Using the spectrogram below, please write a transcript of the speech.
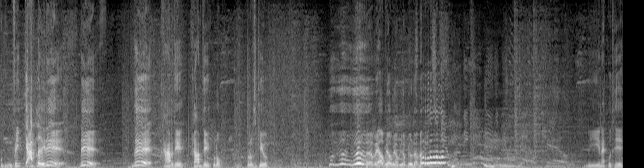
อื้อหือฟิกจัดเลยดินี่นี่ข้ามไปทีข้ามไปทีกูหลบกูหลบสกิลไม่เอาไม่เอาไม่เอาไม่เอาไม่เอาไม่เอา Kill. ดีนะกูเทก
